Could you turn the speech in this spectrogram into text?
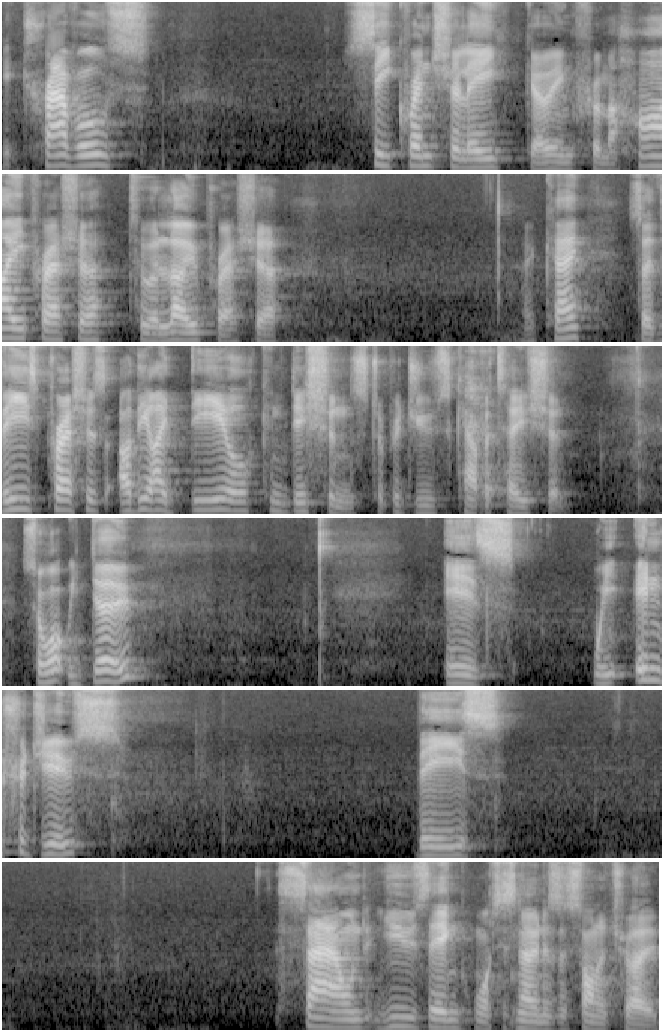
It travels sequentially, going from a high pressure to a low pressure. Okay? So these pressures are the ideal conditions to produce cavitation. So what we do is we introduce these sound using what is known as a sonotrode.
